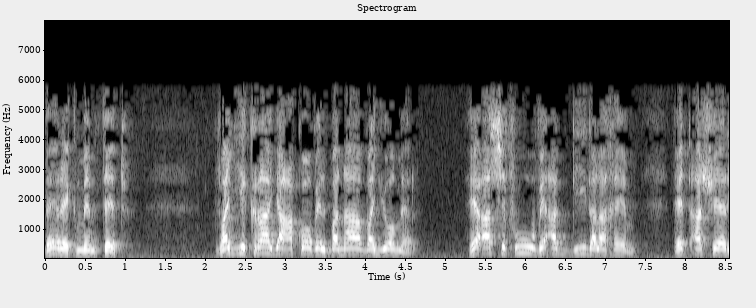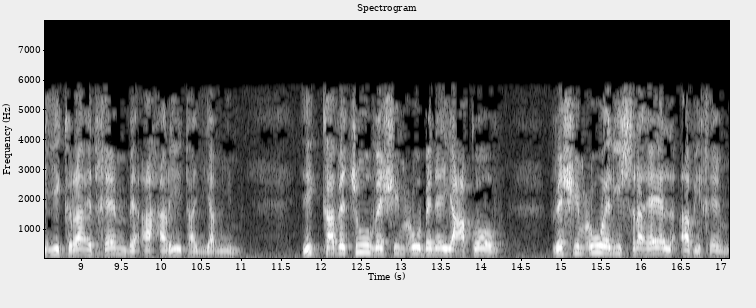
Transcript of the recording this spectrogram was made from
פרק מ"ט ויקרא יעקב אל בניו ויאמר האספו ואגידה לכם את אשר יקרא אתכם באחרית הימים. יקבצו ושמעו בני יעקב, ושמעו אל ישראל אביכם.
